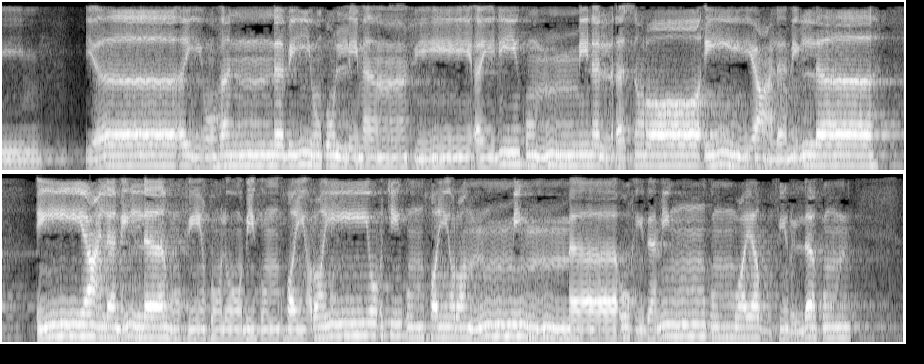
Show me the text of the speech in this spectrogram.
يا أيها النبي قل لمن في أيديكم من الأسرى إن يعلم الله إن يعلم الله في قلوبكم خيرا يؤتكم خيرا مما أخذ منكم ويغفر لكم.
